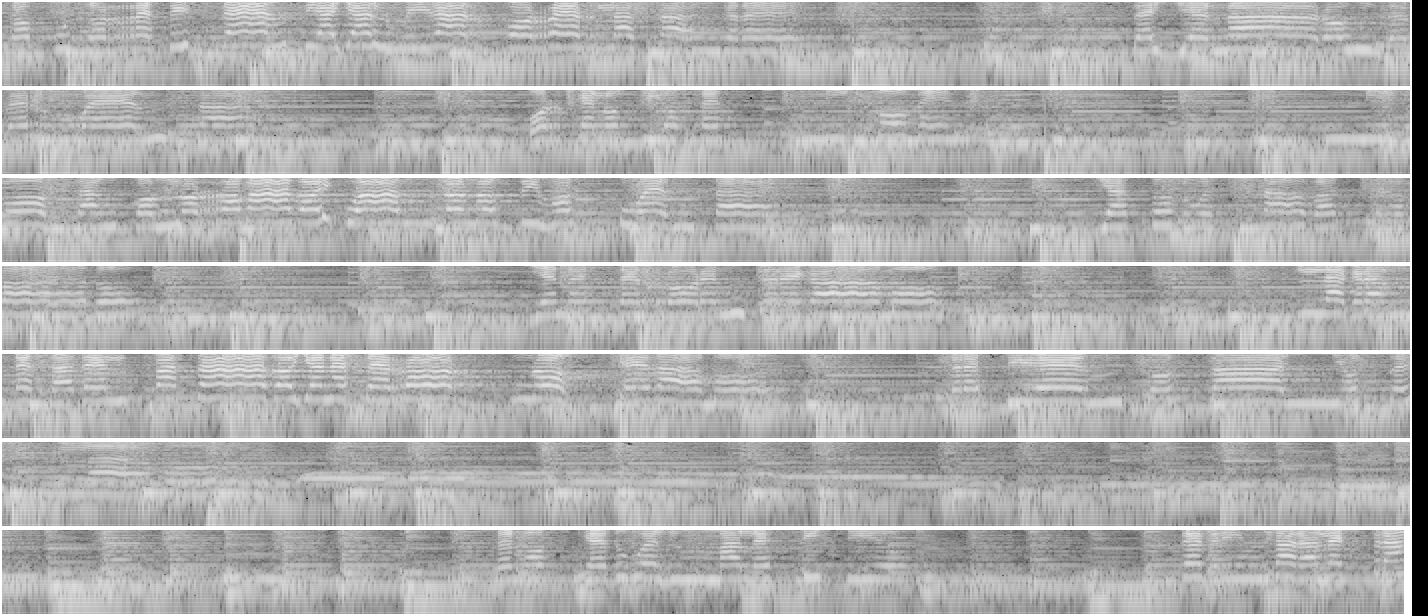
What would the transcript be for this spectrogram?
les opuso resistencia y al mirar correr la sangre se llenaron de vergüenza porque los dioses ni comen ni gozan con lo robado y cuando nos dimos cuenta ya todo estaba acabado en ese error entregamos la grandeza del pasado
